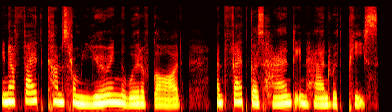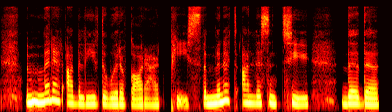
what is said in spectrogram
You know, faith comes from hearing the Word of God and faith goes hand in hand with peace. The minute I believe the word of God, I had peace. The minute I listened to the the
